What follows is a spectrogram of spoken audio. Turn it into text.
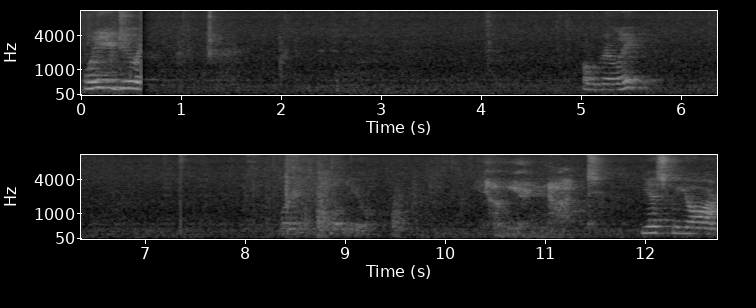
What are you doing? Oh, really? We're gonna kill you. No, you're not. Yes, we are.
